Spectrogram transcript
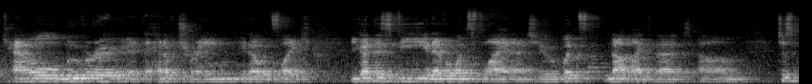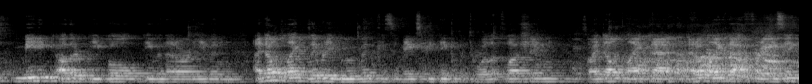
cattle mover at the head of a train. You know, it's like you got this V and everyone's flying at you, but it's not like that. Um, just meeting other people, even that aren't even. I don't like liberty movement because it makes me think of a toilet flushing. So I don't like that. I don't like that phrasing.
